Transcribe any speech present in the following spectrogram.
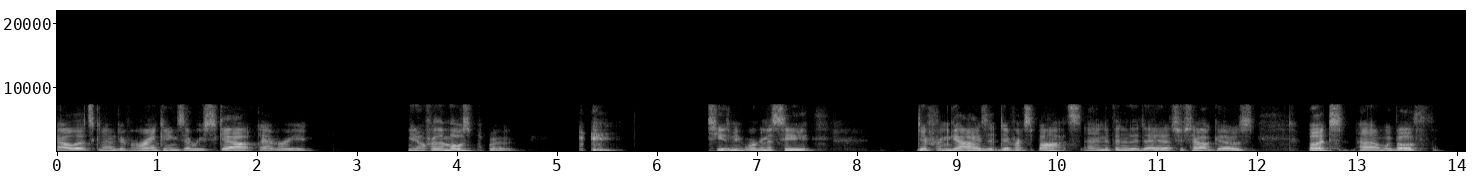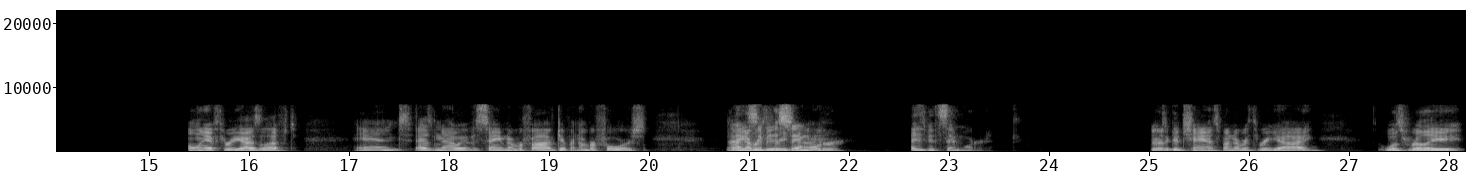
outlet's going to have different rankings. Every scout, every, you know, for the most part, excuse me, we're going to see different guys at different spots. And at the end of the day, that's just how it goes. But um, we both only have three guys left. And as of now, we have the same number five, different number fours. My number three be the same guy, order. I used to be the same order. There's a good chance. My number three guy was really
